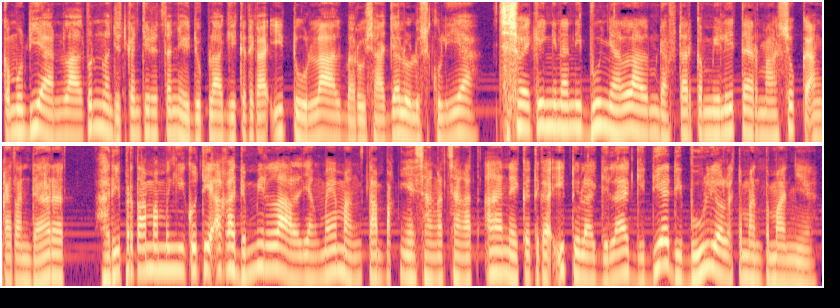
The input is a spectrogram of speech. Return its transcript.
Kemudian Lal pun melanjutkan ceritanya hidup lagi ketika itu Lal baru saja lulus kuliah. Sesuai keinginan ibunya Lal mendaftar ke militer masuk ke angkatan darat. Hari pertama mengikuti akademi Lal yang memang tampaknya sangat-sangat aneh ketika itu lagi-lagi dia dibully oleh teman-temannya.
